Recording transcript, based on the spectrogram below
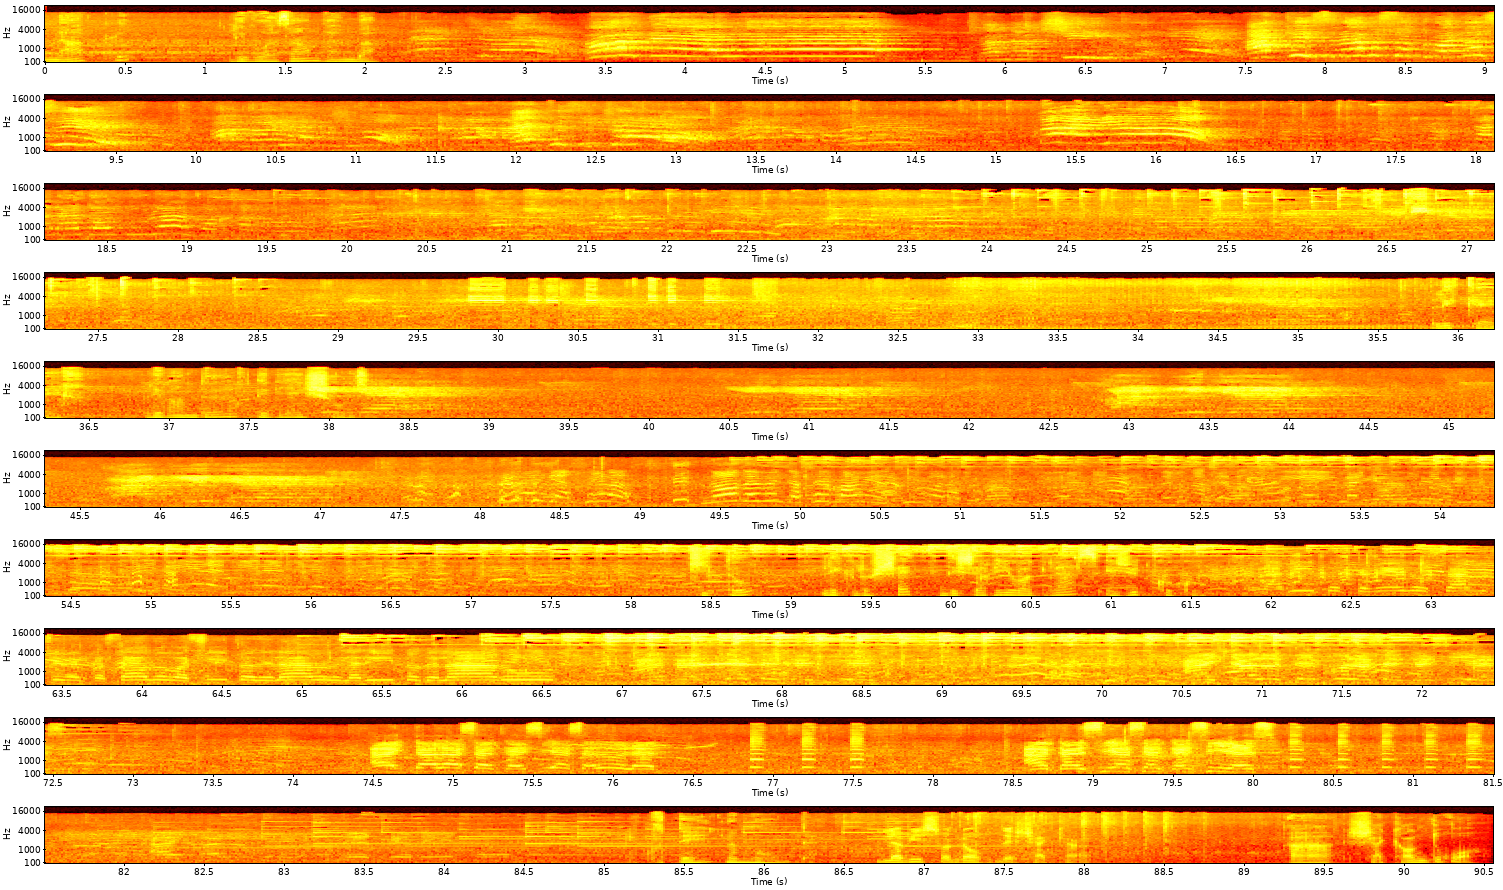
Naples, les voisins d'en bas. Mentira! Les Caire, les vendeurs des vieilles choses. Quito, les clochettes des chariots à glace et jus de coco. Heladitos, gemelos, sándwiches en el pasado, vasito de helado, de heladitos de helado. Ahí están los secos, las alcancías. Ahí están las alcancías a dólar. Alcancías, alcancías. Écoutez le monde. La vie sonore de chacun à chaque endroit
